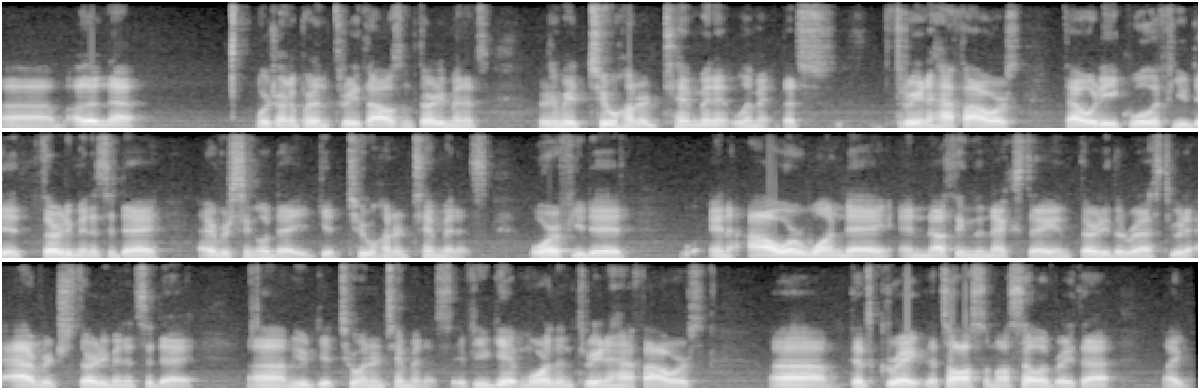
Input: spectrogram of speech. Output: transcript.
um, other than that, we're trying to put in 3,030 minutes. There's going to be a 210 minute limit. That's three and a half hours. That would equal if you did 30 minutes a day every single day, you'd get 210 minutes. Or if you did an hour one day and nothing the next day and 30 the rest, you would average 30 minutes a day. Um, you'd get 210 minutes. If you get more than three and a half hours, uh, that's great. That's awesome. I'll celebrate that. Like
